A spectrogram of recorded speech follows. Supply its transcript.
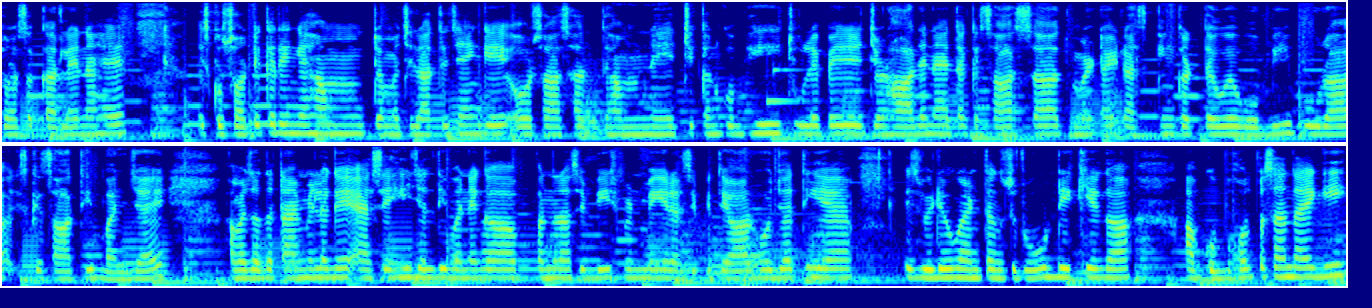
थोड़ा सा कर लेना है। इसको सोटे करेंगे हम चम्मच चलाते जाएँगे और साथ साथ हमने चिकन को भी चूल्हे पे चढ़ा देना है ताकि साथ साथ मल्टी टास्किंग करते हुए वो भी पूरा इसके साथ ही बन जाए। हमें ज़्यादा टाइम नहीं लगे, ऐसे ही जल्दी बनेगा। पंद्रह से बीस मिनट में ये रेसिपी तैयार हो जाती है। इस वीडियो को एंड तक ज़रूर देखिएगा। आपको बहुत पसंद आएगी।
